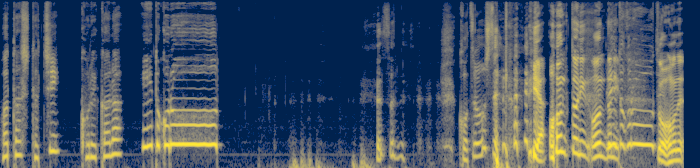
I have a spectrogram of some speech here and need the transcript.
私たちこれからいいところ。それ誇張してるい？や本当に本当に。いいところそうほんで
